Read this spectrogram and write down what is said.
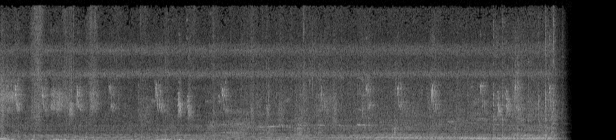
Hmm.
